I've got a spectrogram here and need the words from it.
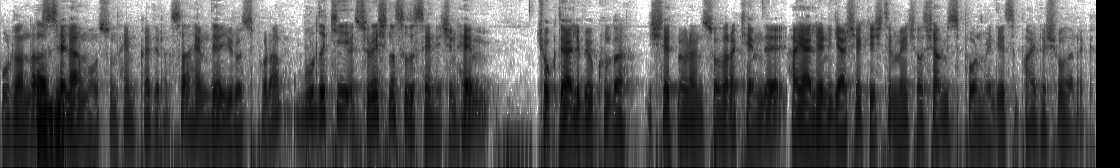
Buradan da Tabii. selam olsun hem Kadir Has'a hem de Eurospor'a. Buradaki süreç nasıldı senin için? Hem çok değerli bir okulda işletme öğrencisi olarak hem de hayallerini gerçekleştirmeye çalışan bir spor medyası paydaşı olarak.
